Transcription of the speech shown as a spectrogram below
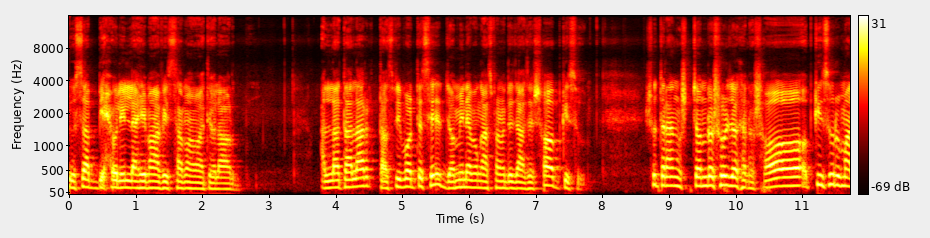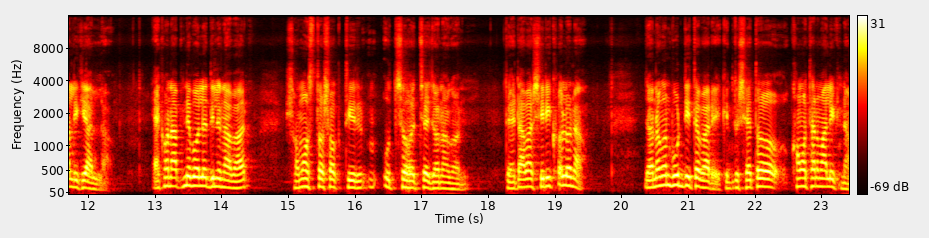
ইউসাব বিহলিল্লাহি মাহফিস সামাওয়াতি আরদ। আল্লাহ তালার তসবি পড়তেছে, জমিন এবং আসমানের মধ্যে যা আছে সব কিছু সুতরাং চন্দ্র, সূর্য, কেন সব কিছুর মালিকই আল্লাহ। এখন আপনি বলে দিলেন আবার, সমস্ত শক্তির উৎস হচ্ছে জনগণ। তো এটা আবার শিরিক হলো না। জনগণ ভোট দিতে পারে, কিন্তু সে তো ক্ষমতার মালিক না।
